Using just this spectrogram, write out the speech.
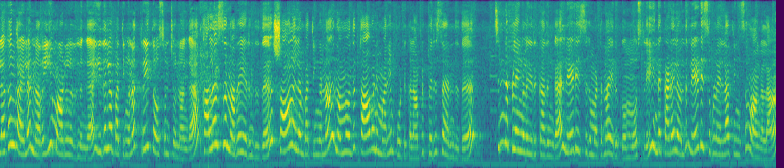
லெஹங்காயில நிறைய மாடல் இருந்துங்க. இதெல்லாம் பார்த்தீங்கன்னா த்ரீ தௌசண்ட் சொன்னாங்க. கலர்ஸும் நிறைய இருந்தது. ஷால் எல்லாம் பார்த்தீங்கன்னா நம்ம வந்து தாவணி மாதிரியும் போட்டுக்கலாம். அப்படி பெருசாக இருந்தது. சின்ன பிள்ளைங்களுக்கு இருக்காதுங்க. லேடிஸுக்கு மட்டும்தான் இருக்கும் மோஸ்ட்லி இந்த கடையில் வந்து லேடிஸுக்குள்ள எல்லா திங்ஸும் வாங்கலாம்.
